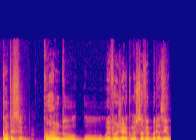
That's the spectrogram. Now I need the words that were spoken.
Aconteceu. Quando o, evangelho começou a vir para o Brasil,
